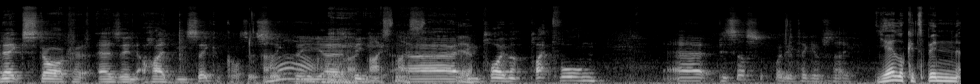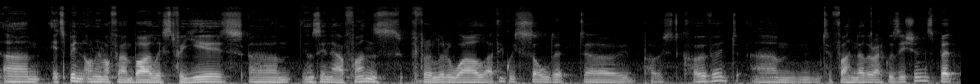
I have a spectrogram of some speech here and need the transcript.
next stock, uh, as in hide and seek, of course, it's Seek, Ah, the uh, yeah, big nice, nice. Uh, Yeah. employment platform uh. What do you think of Seek? Yeah, look, it's been um, it's been on and off our buy list for years. Um, it was in our funds for a little while. I think we sold it uh, post COVID um, to fund other acquisitions. But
